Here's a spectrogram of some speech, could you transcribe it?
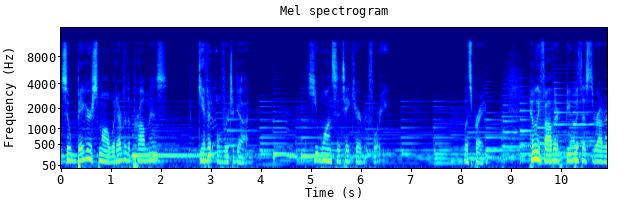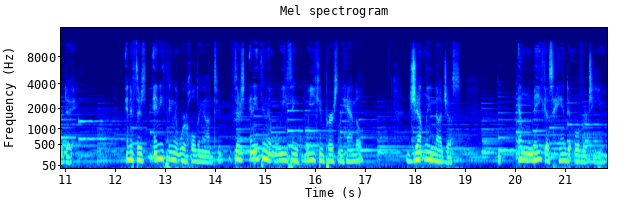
So, big or small, whatever the problem is, give it over to God. He wants to take care of it for you. Let's pray. Heavenly Father, be with us throughout our day. And if there's anything that we're holding on to, if there's anything that we think we can personally handle, gently nudge us and make us hand it over to you.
